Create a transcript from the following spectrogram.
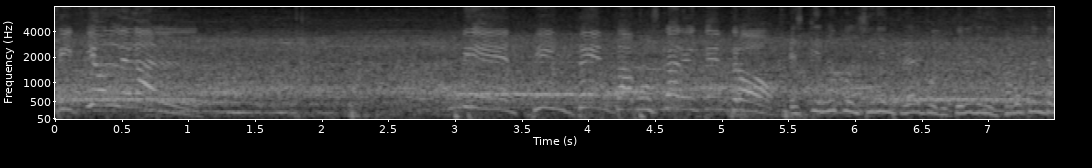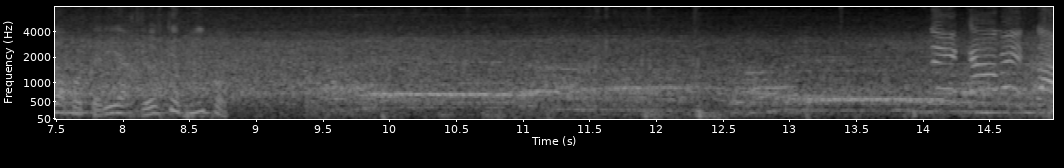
Posición legal. Bien, intenta buscar el centro. Es consiguen crear posiciones de disparo frente a la portería. Yo es que flipo. ¡De cabeza!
